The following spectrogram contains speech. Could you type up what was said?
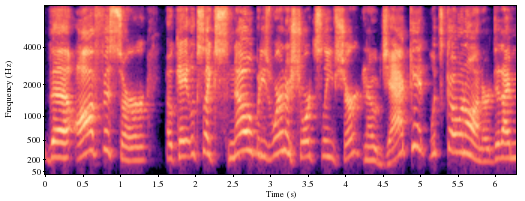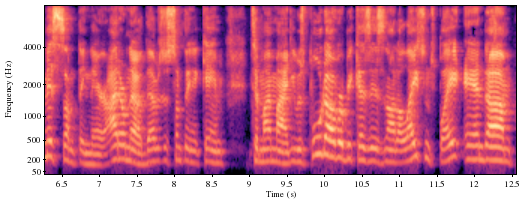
the officer. Okay. It looks like snow, but he's wearing a short sleeve shirt, no jacket. What's going on? Or did I miss something there? I don't know. That was just something that came to my mind. He was pulled over because it's not a license plate. And, um,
